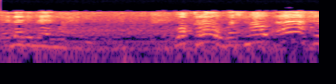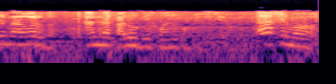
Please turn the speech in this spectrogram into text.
لعباد الله الموحدين. واقرأوا واسمعوا آخر ما ورد. عما فعلوه بإخوانكم في الجزيرة آخر ما ورد.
